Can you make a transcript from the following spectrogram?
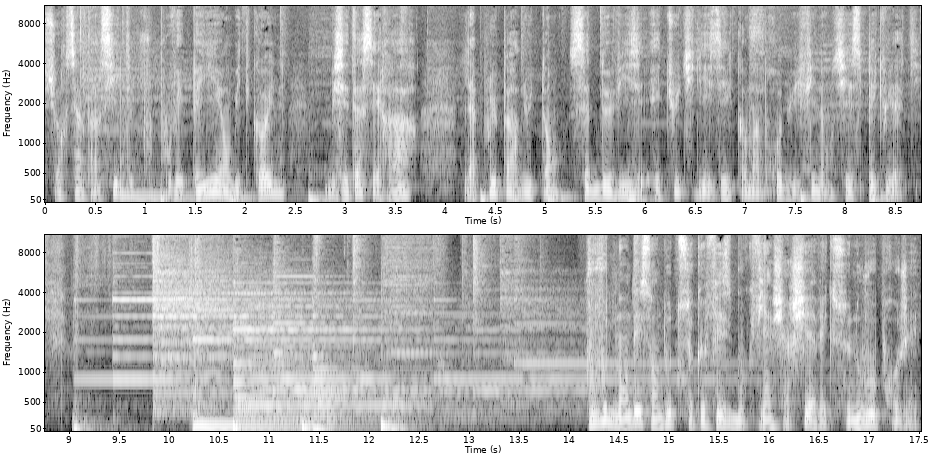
Sur certains sites, vous pouvez payer en Bitcoin, mais c'est assez rare. La plupart du temps, cette devise est utilisée comme un produit financier spéculatif. Vous vous demandez sans doute ce que Facebook vient chercher avec ce nouveau projet.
